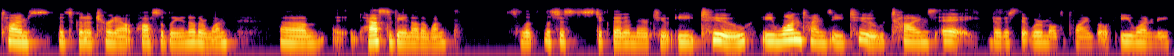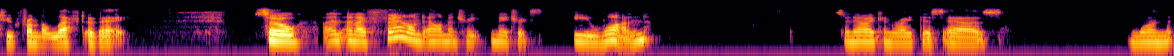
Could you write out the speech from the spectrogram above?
times, it's going to turn out possibly another one. Um, it has to be another one. So let, us just stick that in there too. E2, E1 times E2 times A. Notice that we're multiplying both E1 and E2 from the left of A. So, and, and I found elementary matrix E1. So now I can write this as 1,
